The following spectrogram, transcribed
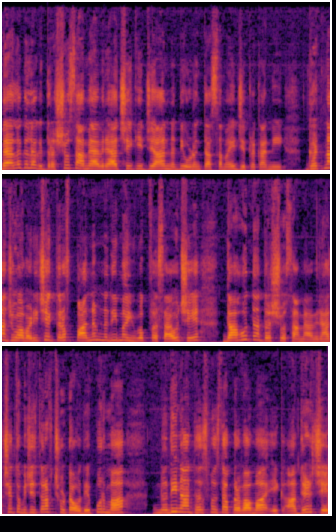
બે અલગ અલગ દ્રશ્યો સામે આવી રહ્યા છે કે જ્યાં નદી ઓળંગતા સમયે જે પ્રકારની ઘટના જોવા મળી છે. એક તરફ પાનમ નદીમાં યુવક ફસાયો છે. દાહોદના દ્રશ્યો સામે આવી રહ્યા છે. તો બીજી તરફ છોટાઉદેપુરમાં નદીના ધસમસતા પ્રવાહમાં એક આધેડ છે.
